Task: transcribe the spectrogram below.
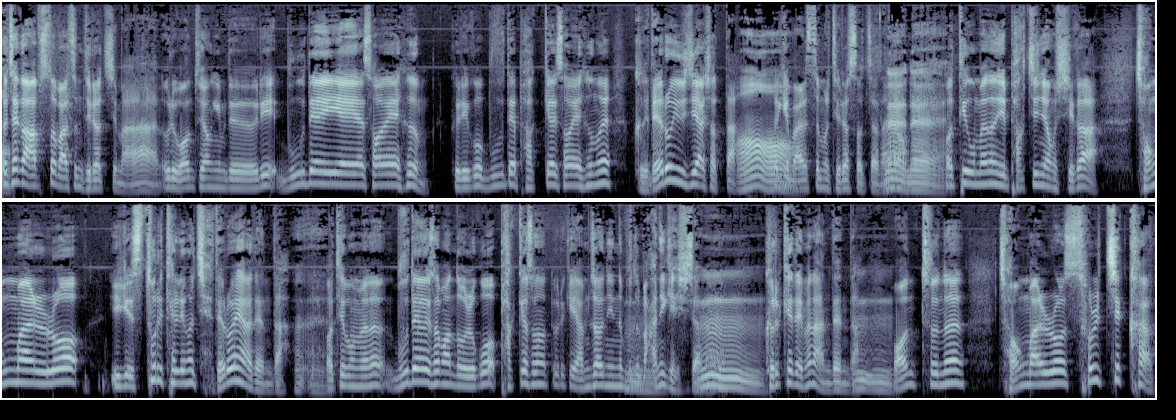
그 제가 앞서 말씀드렸지만 우리 원투 형님들이 무대에서의 흥 그리고 무대 밖에서의 흥을 그대로 유지하셨다 어. 이렇게 말씀을 드렸었잖아요. 네네. 어떻게 보면은 이 박진영 씨가 정말로 이게 스토리텔링을 제대로 해야 된다. 네. 어떻게 보면은 무대에서만 놀고 밖에서는 또 이렇게 얌전히 있는 분들 많이 계시잖아요. 음. 그렇게 되면 안 된다. 음, 음. 원투는 정말로 솔직한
